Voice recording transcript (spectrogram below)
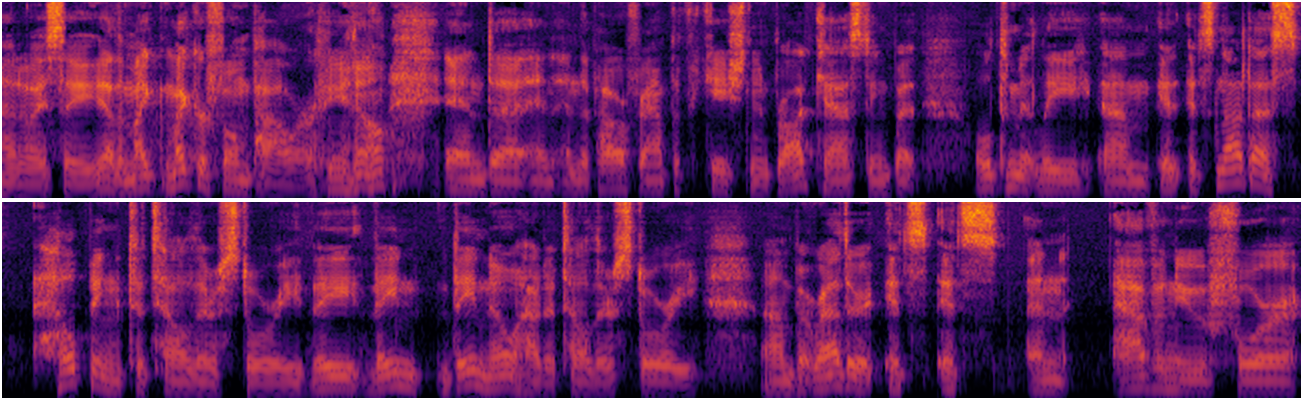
how do I say? Yeah, the mic- microphone power, you know, and uh, and and the power for amplification and broadcasting. But ultimately, um, it, it's not us helping to tell their story. They they they know how to tell their story, um, but rather it's it's an avenue for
